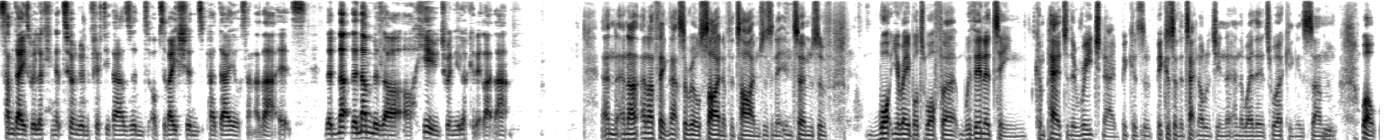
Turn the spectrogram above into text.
some days we're looking at two hundred and fifty thousand observations per day or something like that. It's the the numbers are, are huge when you look at it like that and and I and I think that's a real sign of the times, isn't it? In terms of what you're able to offer within a team compared to the reach now because of because of the technology and the, and the way that it's working is um mm. well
